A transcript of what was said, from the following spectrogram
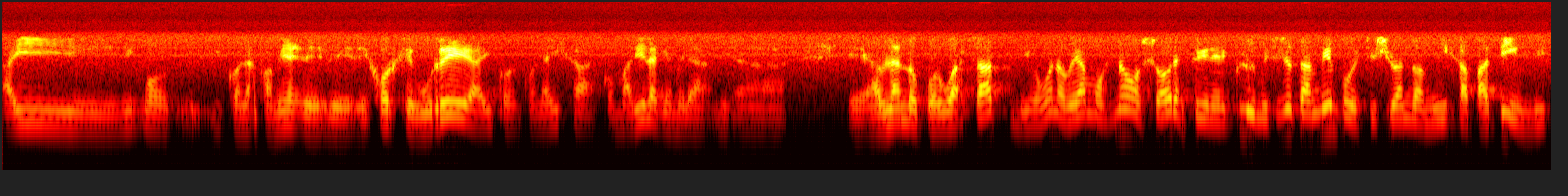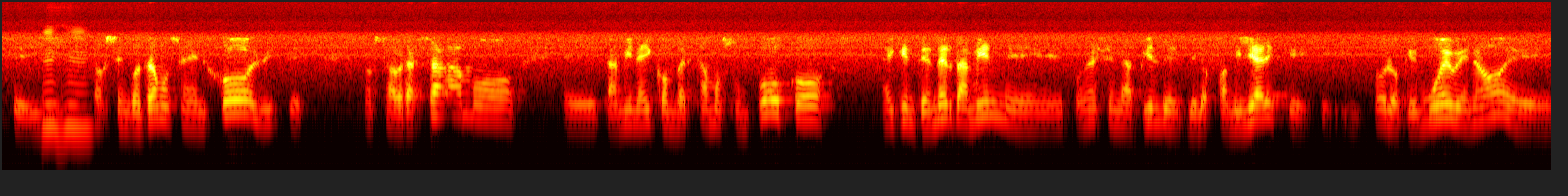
ahí mismo con las familias de, de, de Jorge Gurrea, ahí con, con, la hija, con Mariela que me la, me la eh, hablando por WhatsApp, digo, bueno, veamos, no, yo ahora estoy en el club, me dice, yo también porque estoy llevando a mi hija patín, ¿viste? Y uh -huh. nos encontramos en el hall, ¿viste? Nos abrazamos, eh, también ahí conversamos un poco, hay que entender también, eh, ponerse en la piel de, de los familiares, que, que, todo lo que mueve, ¿no? Eh,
